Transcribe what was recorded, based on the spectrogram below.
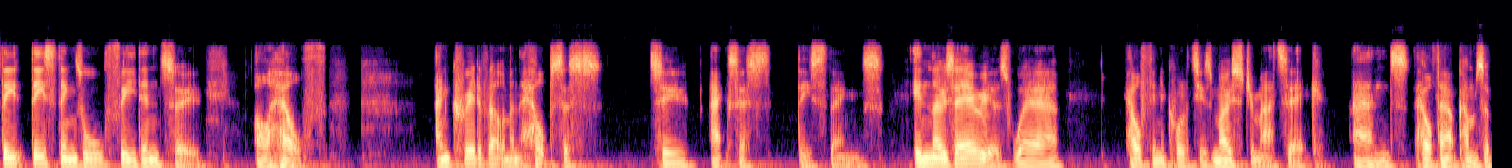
The, these things all feed into our health. And career development helps us to access these things. In those areas where health inequality is most dramatic and health outcomes are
